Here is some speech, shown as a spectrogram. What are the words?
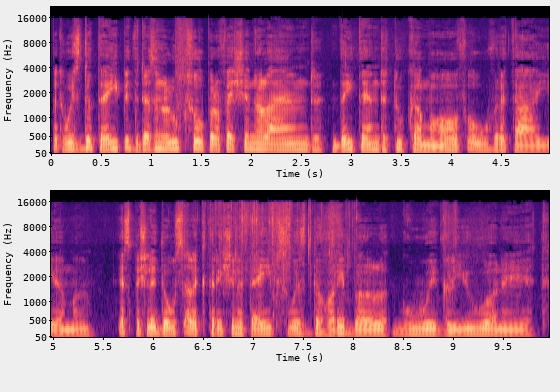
But with the tape it doesn't look so professional and they tend to come off over time especially those electrician tapes with the horrible gooey glue on it.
